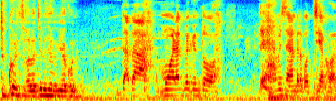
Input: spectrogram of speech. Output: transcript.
চুপ কর সালা চলে যাবি এখন। দাদা মনে রাখবে কিন্তু আমি স্যান্ডার করছি এখন।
